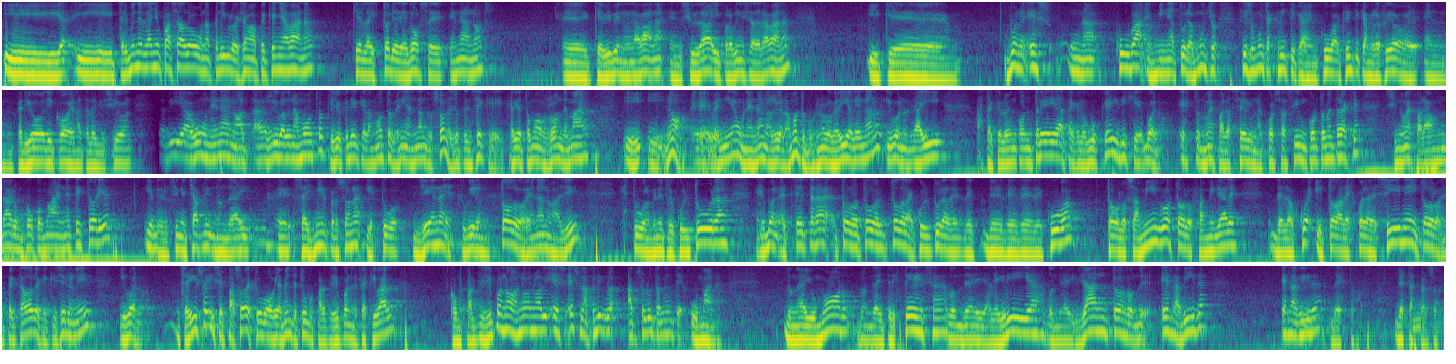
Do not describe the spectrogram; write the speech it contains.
Y, y terminé el año pasado una película que se llama Pequeña Habana, que es la historia de 12 enanos eh, que viven en La Habana, en ciudad y provincia de La Habana, y que, bueno, es una Cuba en miniatura. Mucho, se hizo muchas críticas en Cuba, críticas me refiero en periódicos, en la televisión. Había un enano arriba de una moto que yo creía que la moto venía andando sola. Yo pensé que, había tomado ron de mar y, no, eh, venía un enano arriba de la moto porque no lo veía el enano y bueno, ahí hasta que lo encontré, hasta que lo busqué y dije, bueno, esto no es para hacer una cosa así, un cortometraje, sino es para ahondar un poco más en esta historia y en el cine Chaplin donde hay eh, 6.000 personas y estuvo llena y estuvieron todos los enanos allí estuvo el ministro de Cultura, eh, bueno, etcétera, todo, todo, toda la cultura de, Cuba, todos los amigos, todos los familiares de los, y toda la escuela de cine y todos los espectadores que quisieron ir, y bueno, se hizo y se pasó, estuvo, obviamente, estuvo, participó en el festival, como participó, no, no, no es, es una película absolutamente humana donde hay humor, donde hay tristeza, donde hay alegría, donde hay llantos, donde es la vida, es la vida de estos, de estas personas.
